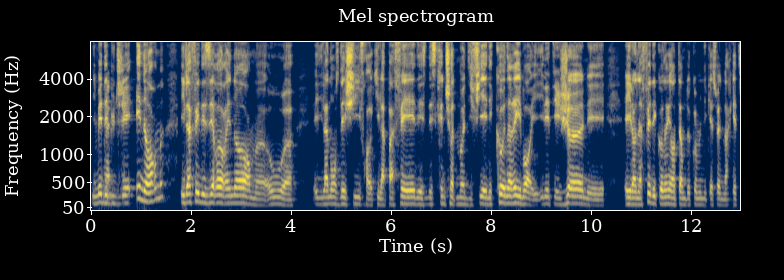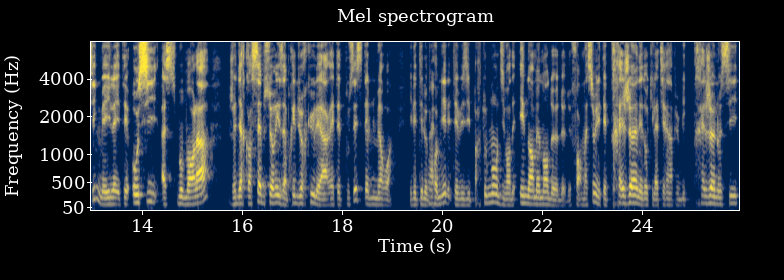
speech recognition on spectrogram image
Il met des budgets énormes, il a fait des erreurs énormes euh, où... Euh, il annonce des chiffres qu'il a pas fait, des, des, screenshots modifiés, des conneries. Bon, il était jeune et, et il en a fait des conneries en termes de communication et de marketing, mais il a été aussi à ce moment-là je veux dire, quand Seb Cerise a pris du recul et a arrêté de pousser, c'était le numéro un. Il était le premier, il était visible par tout le monde, il vendait énormément de, de, de formations, il était très jeune et donc il attirait un public très jeune aussi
